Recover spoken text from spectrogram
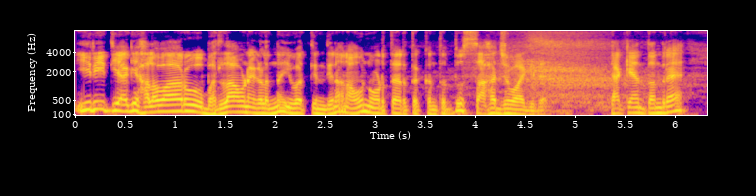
ಈ ರೀತಿಯಾಗಿ ಹಲವಾರು ಬದಲಾವಣೆಗಳನ್ನು ಇವತ್ತಿನ ದಿನ ನಾವು ನೋಡ್ತಾ ಇರತಕ್ಕಂಥದ್ದು ಸಹಜವಾಗಿದೆ. ಯಾಕೆ ಅಂತಂದರೆ,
